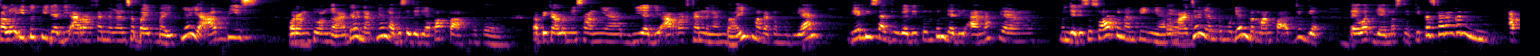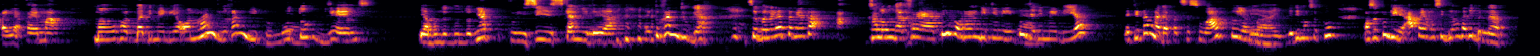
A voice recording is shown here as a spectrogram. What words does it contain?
kalau itu tidak diarahkan dengan sebaik-baiknya ya habis. Orang tua nggak ada, anaknya nggak bisa jadi apa-apa. Betul. Tapi kalau misalnya dia diarahkan dengan baik, maka kemudian dia bisa juga dituntun jadi anak yang menjadi sesuatu nantinya, Ya. remaja yang kemudian bermanfaat juga lewat gamersnya. Kita sekarang kan apa ya kayak mau mau khotbah di media online juga kan gitu, butuh games. Ya buntut-buntutnya puisis kan gitu ya. Itu kan juga sebenarnya ternyata kalau nggak kreatif orang bikin itu Ya. jadi media ya kita nggak dapat sesuatu yang Iya. baik. Jadi maksudku maksudku gini, apa yang mesti bilang tadi benar.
